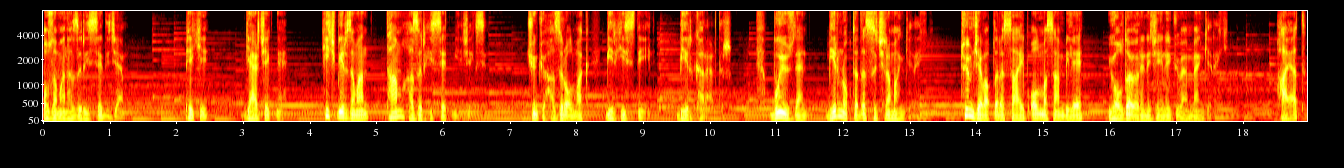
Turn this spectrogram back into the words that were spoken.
O zaman hazır hissedeceğim. Peki, gerçek ne? Hiçbir zaman tam hazır hissetmeyeceksin. Çünkü hazır olmak bir his değil, bir karardır. Bu yüzden bir noktada sıçraman gerek. Tüm cevaplara sahip olmasan bile yolda öğreneceğine güvenmen gerek. Hayat,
